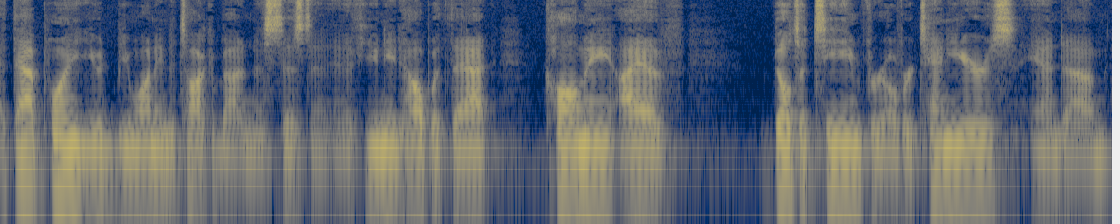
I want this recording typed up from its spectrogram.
at that point you would be wanting to talk about an assistant. And if you need help with that, call me. I have built a team for over 10 years and um,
